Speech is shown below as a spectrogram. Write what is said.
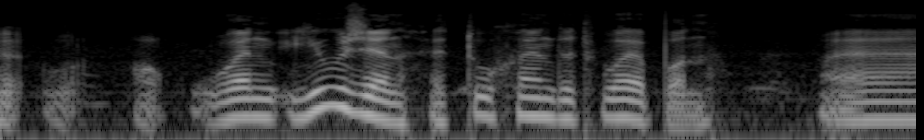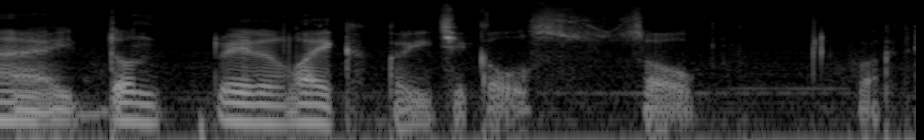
uh, oh, when using a two-handed weapon. I don't really like criticals, so fuck it.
